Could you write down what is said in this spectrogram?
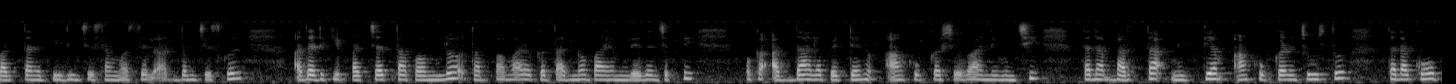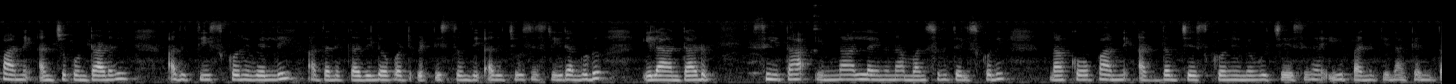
భర్తను పీడించే సమస్యలు అర్థం చేసుకొని అతడికి పశ్చాత్తాపంలో తప్ప మరొక తరుణోపాయం లేదని చెప్పి ఒక అద్దాల పెట్టెను ఆ కుక్క శవాన్ని ఉంచి తన భర్త నిత్యం ఆ కుక్కను చూస్తూ తన కోపాన్ని అంచుకుంటాడని అది తీసుకొని వెళ్ళి అతని గదిలో పట్టి పెట్టిస్తుంది. అది చూసి శ్రీరంగుడు ఇలా అంటాడు సీత ఇన్నాళ్ళైన నా మనసును తెలుసుకొని నా కోపాన్ని అర్థం చేసుకొని నువ్వు చేసిన ఈ పనికి నాకెంత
